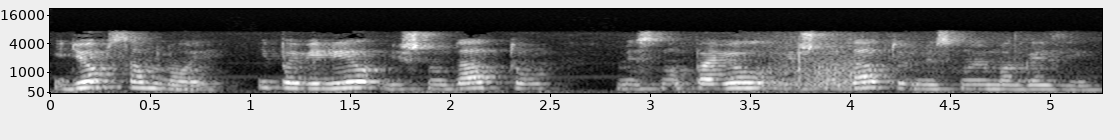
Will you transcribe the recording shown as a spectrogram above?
«Идем со мной» и повелел Вишнудатту, мясно, повел Вишнудатту в мясной магазин.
